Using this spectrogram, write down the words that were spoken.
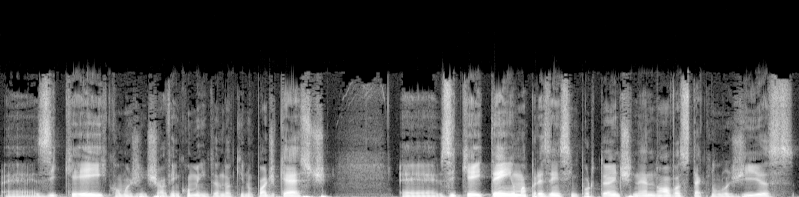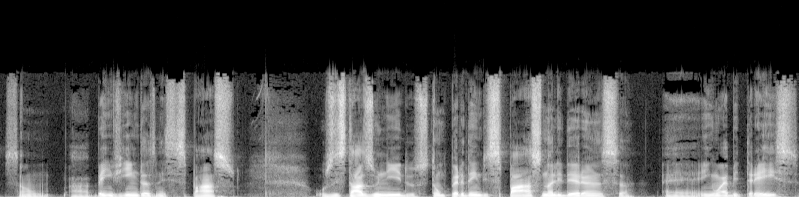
é, ZK, como a gente já vem comentando aqui no podcast. É, ZK tem uma presença importante, né? novas tecnologias são ah, bem-vindas nesse espaço. Os Estados Unidos estão perdendo espaço na liderança é, em Web3.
